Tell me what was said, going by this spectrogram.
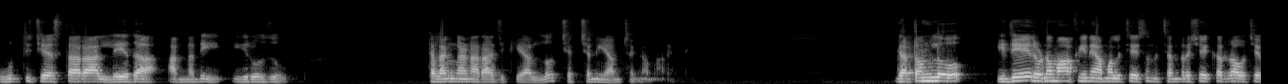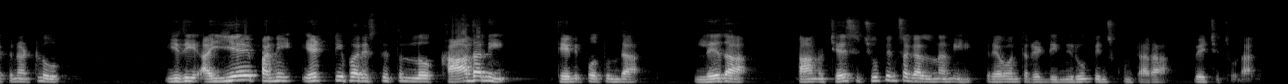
పూర్తి చేస్తారా లేదా అన్నది ఈరోజు తెలంగాణ రాజకీయాల్లో చర్చనీయాంశంగా మారింది. గతంలో ఇదే రుణమాఫీని అమలు చేసిన చంద్రశేఖరరావు చెప్పినట్లు ఇది అయ్యే పని ఎట్టి పరిస్థితుల్లో కాదని తేలిపోతుందా లేదా తాను చేసి చూపించగలనని రేవంత్ రెడ్డి నిరూపించుకుంటారా వేచి చూడాలి.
